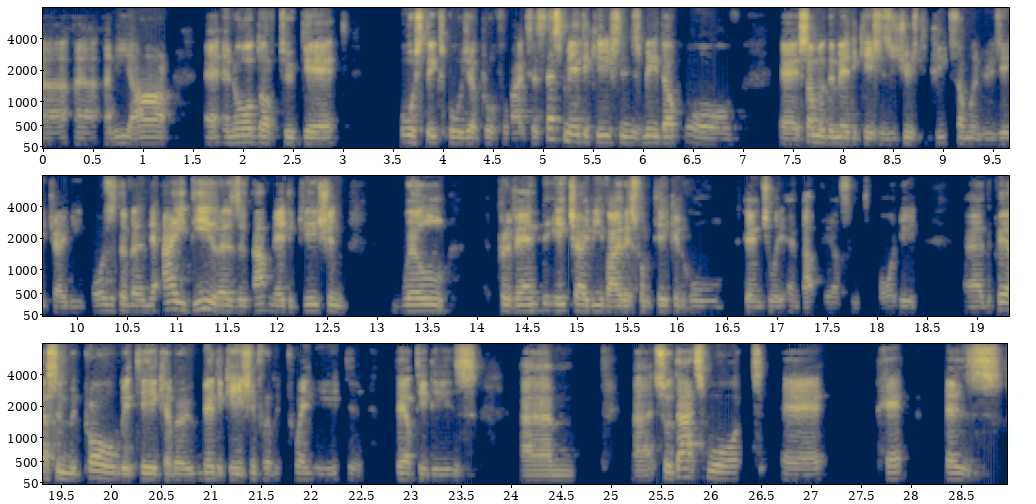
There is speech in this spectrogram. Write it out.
uh, an ER, in order to get post-exposure prophylaxis. This medication is made up of uh, some of the medications is used to treat someone who's HIV positive, and the idea is that that medication will prevent the HIV virus from taking hold potentially in that person's body. Uh, the person would probably take about medication for about 28 to 30 days. Um, uh, so that's what uh, PEP is.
